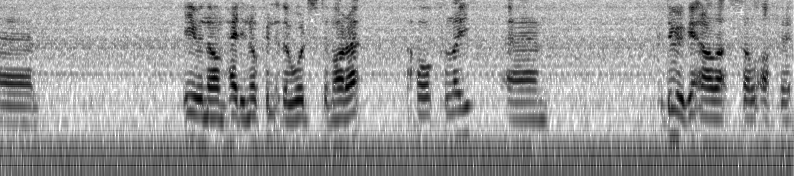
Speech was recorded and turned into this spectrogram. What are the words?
um, even though I'm heading up into the woods tomorrow hopefully um, could do with getting all that salt off it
